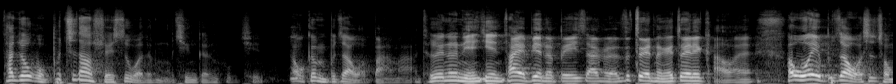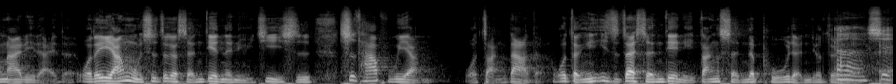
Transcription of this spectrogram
他说我不知道谁是我的母亲跟父亲，那我根本不知道我爸妈。”所以那个年轻人他也变得悲伤了，这对那个对你考啊？啊，我也不知道我是从哪里来的，我的养母是这个神殿的女祭司，是她抚养我长大的，我等于一直在神殿里当神的仆人，就对了。嗯，是。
